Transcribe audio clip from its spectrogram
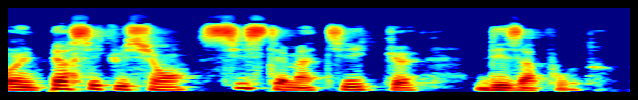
Dans une persécution systématique des apôtres?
